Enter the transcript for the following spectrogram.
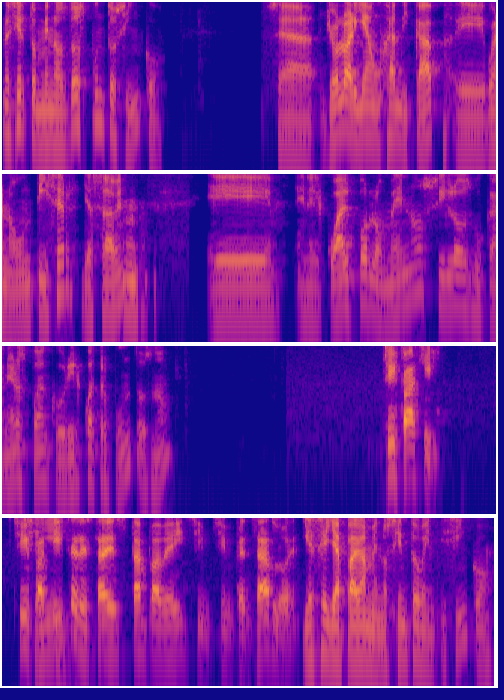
No es cierto, menos 2.5. O sea, yo lo haría un handicap, eh, bueno, un teaser, ya saben, eh, en el cual por lo menos si los bucaneros puedan cubrir cuatro puntos, ¿no? Sí, fácil. Sí, para teaser está Tampa Bay sin, pensarlo. ¿eh? Y ese ya paga menos 125.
